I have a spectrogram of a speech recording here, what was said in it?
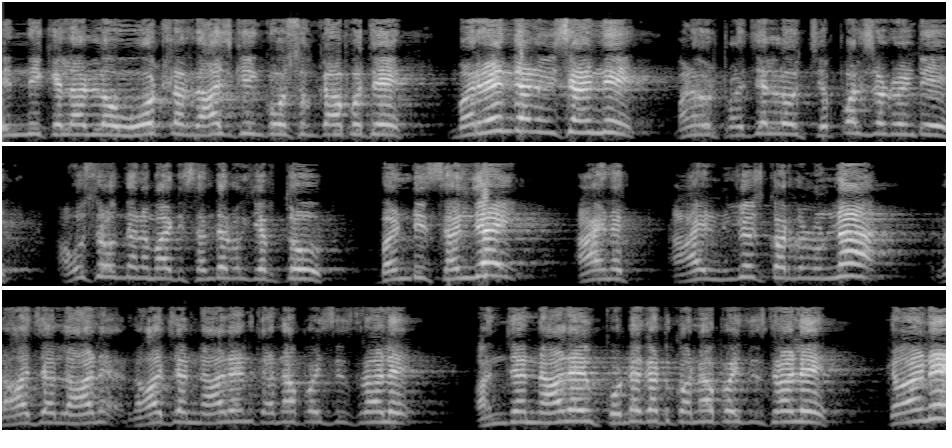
ఎన్నికలలో ఓట్ల రాజకీయం కోసం కాకపోతే మరేందనే విషయాన్ని మన ప్రజల్లో చెప్పాల్సినటువంటి అవసరం ఉందన్నమాట ఈ సందర్భం చెప్తూ బండి సంజయ్ ఆయన ఆయన నియోజకవర్గంలో ఉన్న రాజన్న ఆలయ రాజన్న ఆలయానికి అన్నాపై తీసుకురాలే అంజన్న ఆలయం కొండగట్టుకు అన్నాపై తీసుకురాలే కానీ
